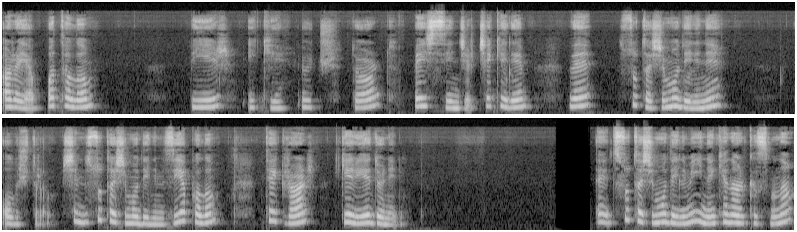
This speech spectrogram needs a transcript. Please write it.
araya batalım. 1, 2, 3, 4, 5 zincir çekelim ve su taşı modelini oluşturalım. Şimdi su taşı modelimizi yapalım. Tekrar geriye dönelim. Evet su taşı modelimi yine kenar kısmına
